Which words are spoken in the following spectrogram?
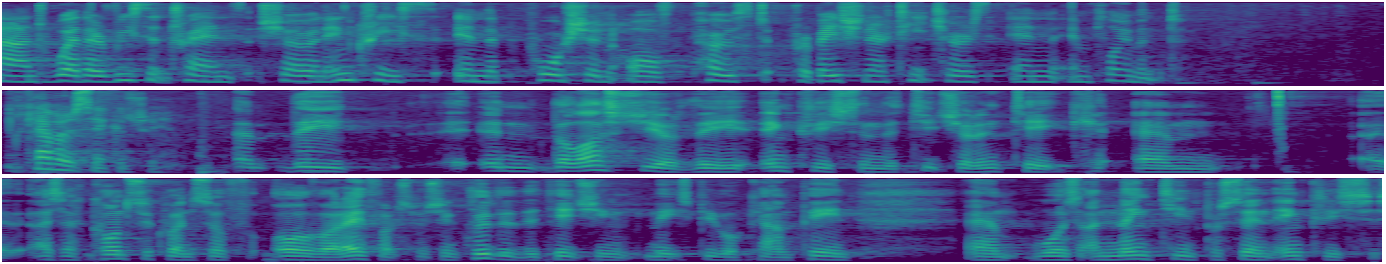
and whether recent trends show an increase in the proportion of post-probationer teachers in employment. Cabinet Secretary. Um, the, in the last year, the increase in the teacher intake um, uh, as a consequence of all of our efforts, which included the Teaching Makes People campaign, um, was a 19% increase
